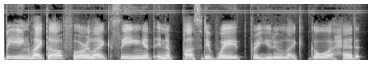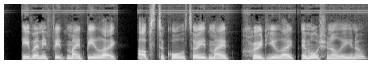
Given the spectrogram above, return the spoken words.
being like tough or like seeing it in a positive way for you to like go ahead, even if it might be like obstacles or it might hurt you like emotionally, you know?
